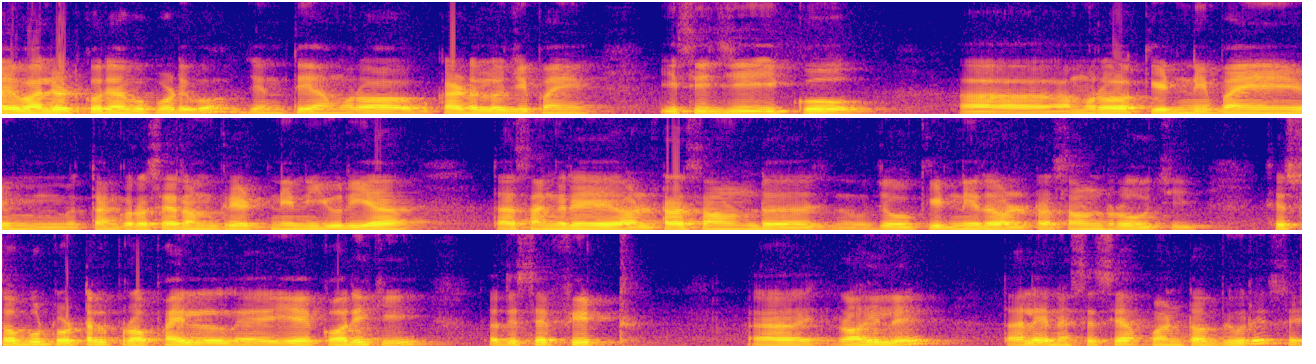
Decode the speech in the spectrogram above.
एवालुएट करा पड़ो जमर cardiology E C G echo आमर किडनी सेरम क्रिएटनिन यूरिया सांगे अल्ट्रासाउंड जो किडनी अल्ट्रासाउंड रोचे से सब टोटल प्रोफाइल ये करी से फिट रे एनएसएसिया पॉइंट अफ भ्यू रे से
